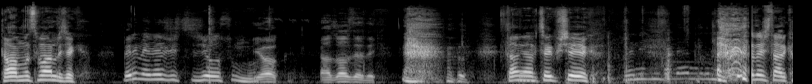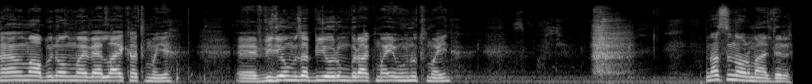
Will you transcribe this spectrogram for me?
Tamam ısmarlayacak. Benim enerji içici olsun mu? Yok gazoz dedik Tamam yapacak bir şey yok. Arkadaşlar kanalıma abone olmayı ve like atmayı, e, videomuza bir yorum bırakmayı unutmayın. Nasıl normaldir?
